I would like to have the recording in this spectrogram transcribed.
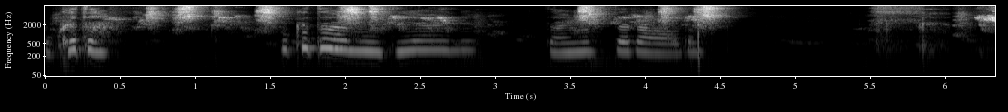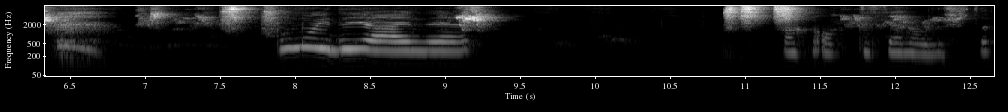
Bu kadar. Bu kadar mıydı yani? Diamondları aldım. Bu muydu yani? Optisyen oluştu.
